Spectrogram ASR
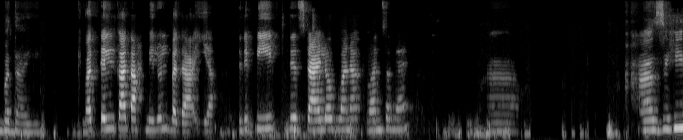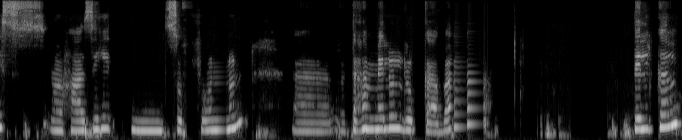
Badaiya. But tilka tahmilul badaiya. Repeat this dialogue one, once again. Hazihi Hazihi Sufunun Tahamelul Rukaba Tilkal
